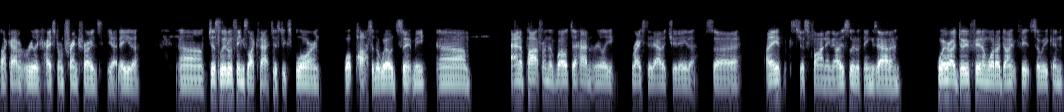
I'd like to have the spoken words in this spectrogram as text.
like I haven't really raced on French roads yet either. Um, just little things like that, just exploring what parts of the world suit me. Um, and apart from the Vuelta, hadn't really raced at altitude either. So I think it's just finding those little things out and where I do fit and what I don't fit. So we can,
